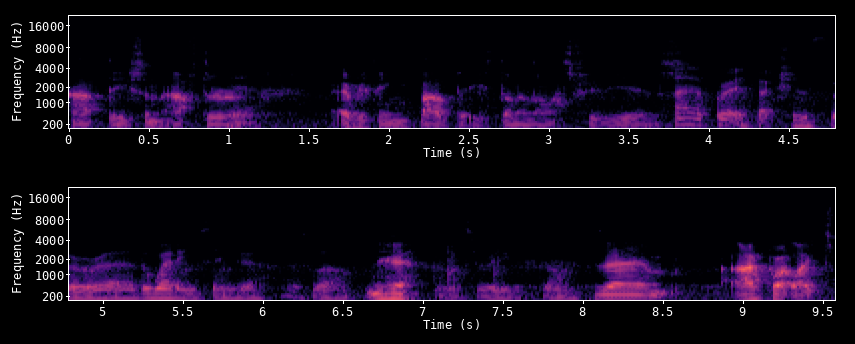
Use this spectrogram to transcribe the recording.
half decent after yeah. everything bad that he's done in the last few years. I have great affection for uh, The Wedding Singer as well. Yeah, it's a really good film. um, I quite liked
